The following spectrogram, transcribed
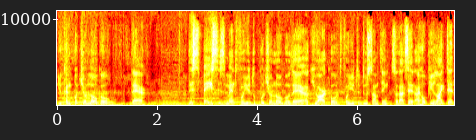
you can put your logo there. This space is meant for you to put your logo there, a QR code for you to do something. So that's it. I hope you liked it.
